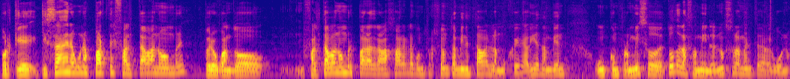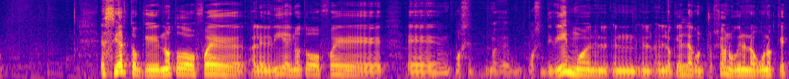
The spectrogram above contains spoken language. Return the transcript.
Porque quizás en algunas partes faltaban hombres, pero cuando faltaban hombres para trabajar en la construcción también estaban las mujeres. Había también un compromiso de toda la familia, no solamente de algunos. Es cierto que no todo fue alegría y no todo fue eh, eh, positivismo en, lo que es la construcción. Hubieron algunos que,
